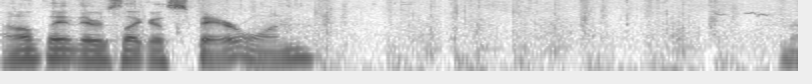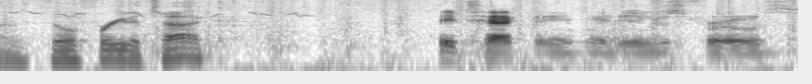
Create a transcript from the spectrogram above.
I don't think there's like a spare one. Uh, feel free to check. They attacked me. My game just froze.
